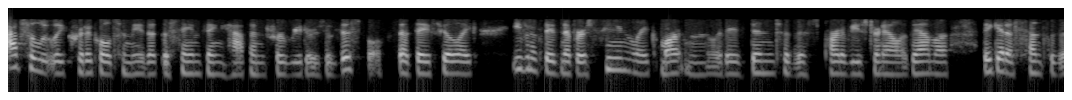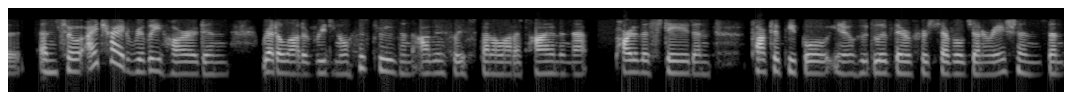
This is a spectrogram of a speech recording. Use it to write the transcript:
absolutely critical to me that the same thing happened for readers of this book, that they feel like even if they've never seen Lake Martin or they've been to this part of eastern Alabama, they get a sense of it. And so I tried really hard and read a lot of regional histories and obviously spent a lot of time in that part of the state and talked to people, you know, who'd lived there for several generations and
